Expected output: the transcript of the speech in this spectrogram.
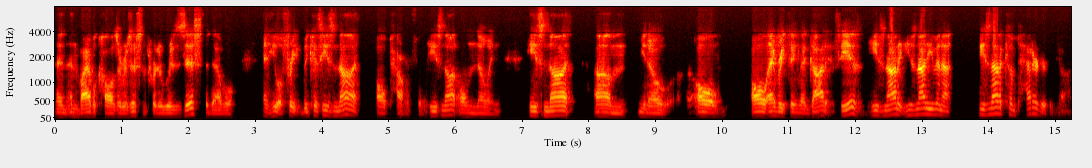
And, and Bible calls a resistance. We're to resist the devil and he will free because he's not all powerful. He's not all knowing. He's not, um, you know, all, all everything that God is. He isn't. He's not, he's not even a, he's not a competitor to God.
